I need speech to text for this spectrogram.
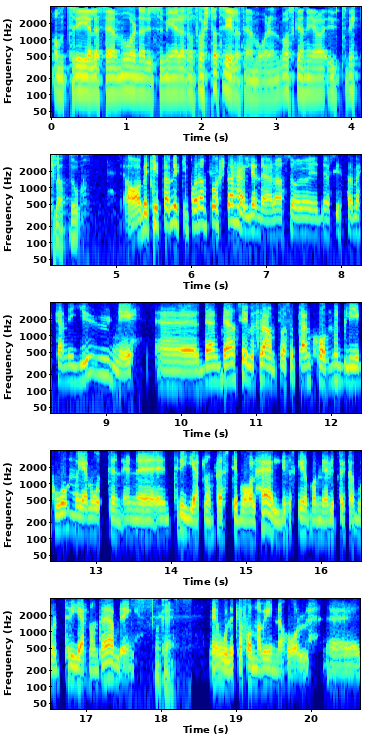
om tre eller fem år när du summerar de första tre eller fem åren, vad ska ni ha utvecklat då? Ja, vi tittar mycket på den första helgen där, alltså den sista veckan i juni. Eh, den, den ser vi framför oss att den kommer bli gå mot en, en, en triathlonfestivalhelg. Vi ska jobba mer utveckla vår triathlon-tävling. Okay med olika former av innehåll. Eh,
